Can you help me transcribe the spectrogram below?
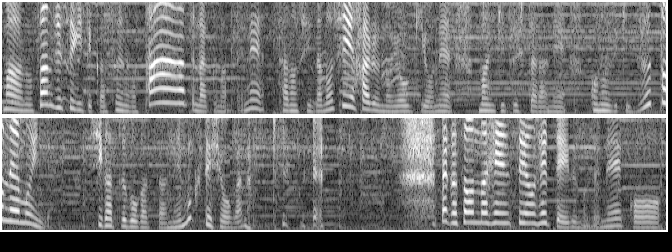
まあ、あの3時過ぎてからそういうのがスターってなくなってね楽しい楽しい春の陽気をね満喫したらねこの時期ずっと眠いんです。4月5月は眠くてしょうがないっていうね。なんかそんな変遷を経ているのでねこう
